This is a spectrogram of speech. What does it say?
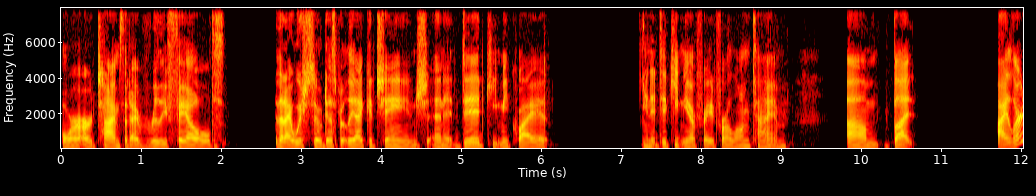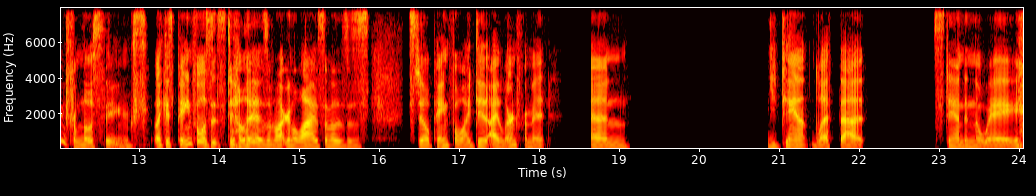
or are times that I've really failed that I wish so desperately I could change. And it did keep me quiet, and it did keep me afraid for a long time. Um, but I learned from those things. Like as painful as it still is, I'm not to lie. Some of this is still painful. I did. I learned from it, and you can't let that stand in the way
